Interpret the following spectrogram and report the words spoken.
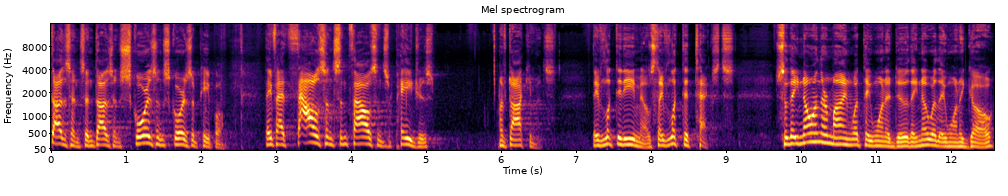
dozens and dozens, scores and scores of people. They've had thousands and thousands of pages of documents. They've looked at emails, they've looked at texts. So they know in their mind what they want to do, they know where they want to go.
